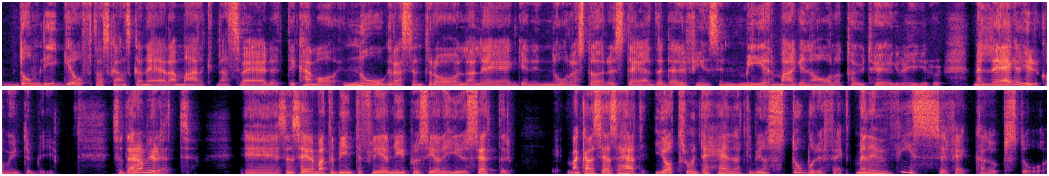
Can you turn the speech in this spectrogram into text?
de ligger oftast ganska nära marknadsvärdet. Det kan vara några centrala lägen i några större städer där det finns en mer marginal att ta ut högre hyror. Men lägre hyror kommer det inte bli. Så där har de ju rätt. Eh, sen säger de att det blir inte fler nyproducerade hyresrätter. Man kan säga så här att jag tror inte heller att det blir en stor effekt, men en viss effekt kan uppstå.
